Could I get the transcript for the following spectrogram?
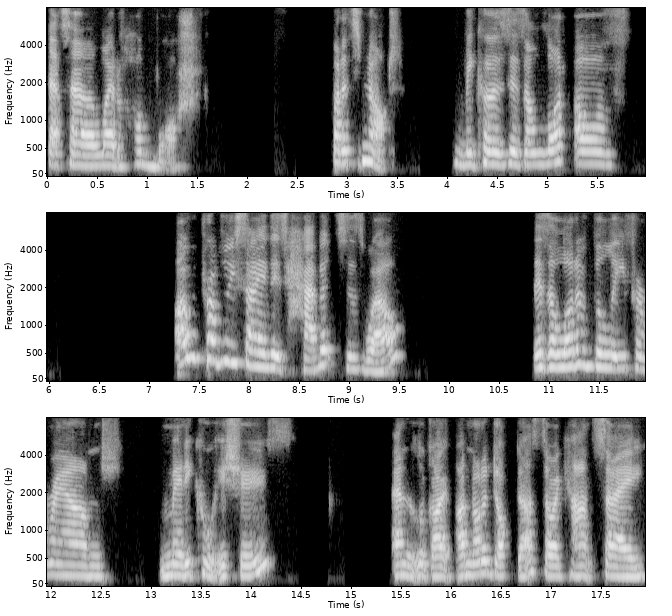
that's a load of hogwash. But it's not because there's a lot of, I would probably say there's habits as well. There's a lot of belief around medical issues. And look, I, I'm not a doctor, so I can't say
